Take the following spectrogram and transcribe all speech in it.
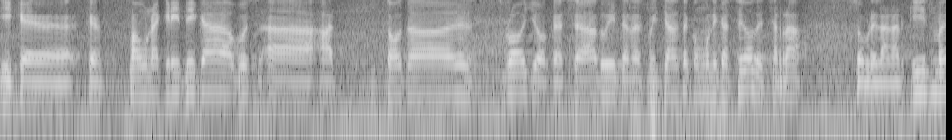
i que, que fa una crítica pues, a, a tot el rotllo que s'ha duit en els mitjans de comunicació de xerrar sobre l'anarquisme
